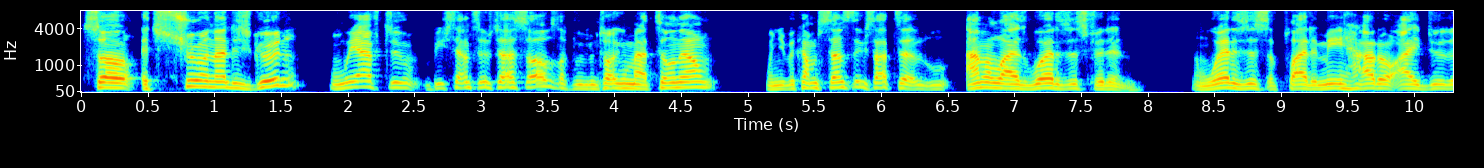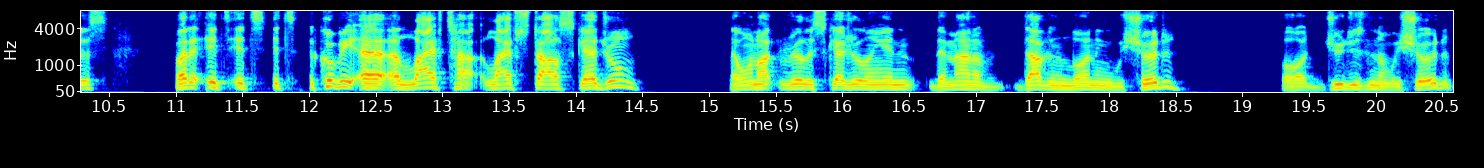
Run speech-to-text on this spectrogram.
So it's true and that is good. when we have to be sensitive to ourselves, like we've been talking about till now, when you become sensitive, you start to analyze where does this fit in, and where does this apply to me? How do I do this? But it's it's it's it could be a, a lifestyle lifestyle schedule that we're not really scheduling in the amount of davening learning we should, or Judaism that we should,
